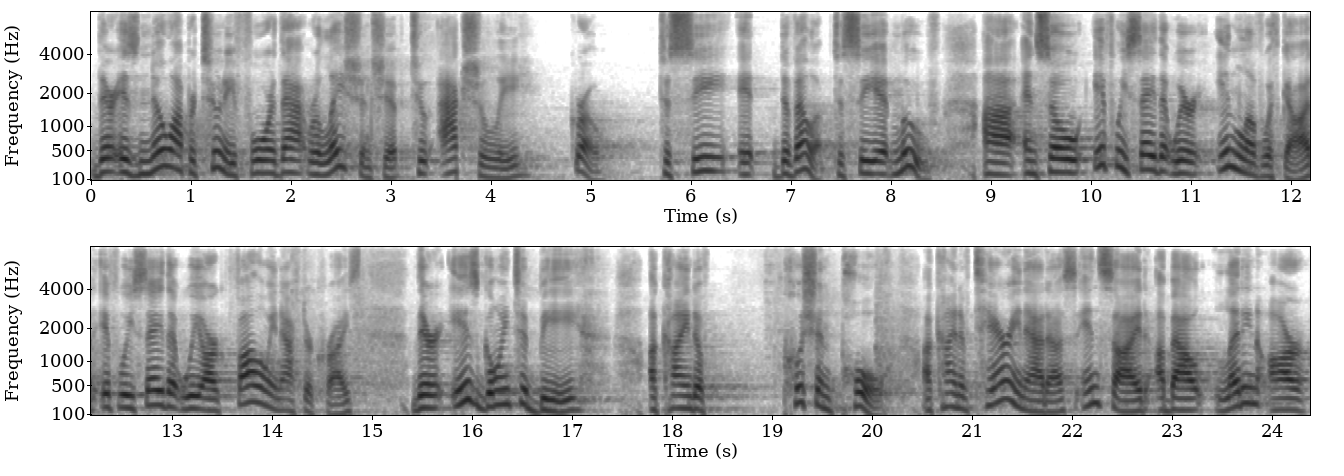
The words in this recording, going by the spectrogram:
there is no opportunity for that relationship to actually grow, to see it develop, to see it move. Uh, and so, if we say that we're in love with God, if we say that we are following after Christ, there is going to be a kind of push and pull, a kind of tearing at us inside about letting our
